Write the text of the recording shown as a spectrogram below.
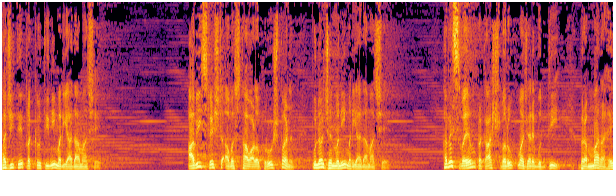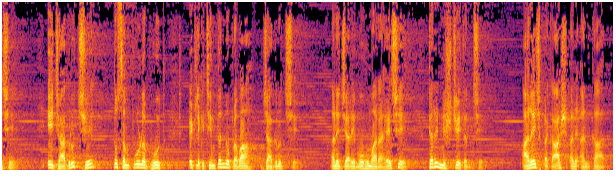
હજી તે પ્રકૃતિની મર્યાદામાં છે. આવી શ્રેષ્ઠ અવસ્થાવાળો પુરુષ પણ પુનર્જન્મની મર્યાદામાં છે. હવે સ્વયં પ્રકાશ સ્વરૂપમાં જ્યારે બુદ્ધિ બ્રહ્મમાં રહે છે, એ જાગૃત છે તો સંપૂર્ણ ભૂત, એટલે કે ચિંતનનો પ્રવાહ જાગૃત છે. અને જ્યારે મોહમાં રહે છે, ત્યારે નિશ્ચેતન છે. આને જ પ્રકાશ અને અંધકાર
